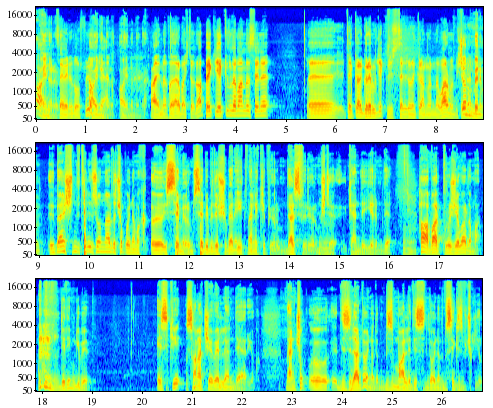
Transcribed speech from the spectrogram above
Aynen öyle. seveni dostu yok aynen yani. öyle. Aynen öyle. Aynen Fenerbahçe'de öyle. Peki yakın zamanda seni e, tekrar görebilecek miyiz televizyon ekranlarında? Var mı bir şeyler? Canım benim e, ben şimdi televizyonlarda çok oynamak e, istemiyorum. Sebebi de şu ben eğitmenlik yapıyorum. Ders veriyorum işte kendi yerimde. Ha var proje var ama dediğim gibi eski sanatçıya verilen değer yok. Ben çok e, dizilerde oynadım. Bizim mahalle dizisinde oynadım 8,5 yıl.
